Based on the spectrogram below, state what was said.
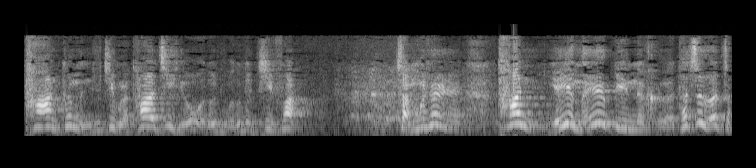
他根本就记不了。他要记酒，我都我都得记饭。怎么回事呢？他人家没人逼他喝，他自个儿找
